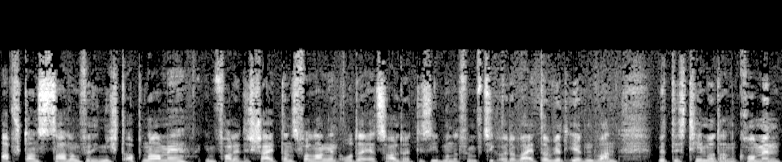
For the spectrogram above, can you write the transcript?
Abstandszahlung für die Nichtabnahme im Falle des Scheiterns verlangen oder er zahlt halt die 750 Euro weiter, wird irgendwann, wird das Thema dann kommen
